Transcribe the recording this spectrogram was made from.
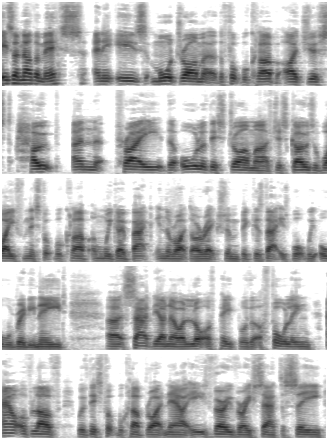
it's another mess and it is more drama at the football club. I just hope and pray that all of this drama just goes away from this football club and we go back in the right direction because that is what we all really need. Uh, sadly, I know a lot of people that are falling out of love with this football club right now. It is very, very sad to see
